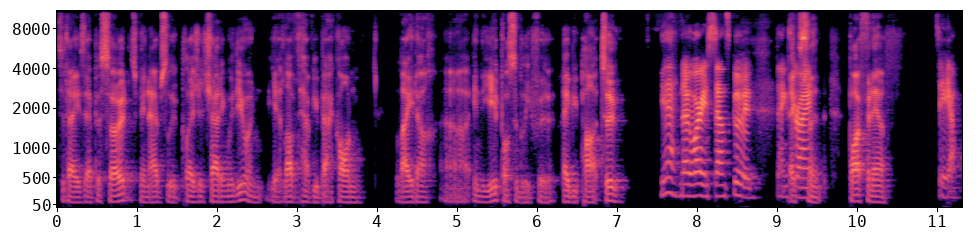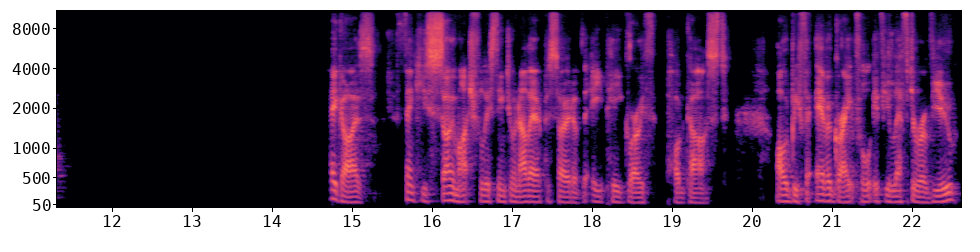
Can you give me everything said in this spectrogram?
today's episode. It's been an absolute pleasure chatting with you. And yeah, love to have you back on later uh, in the year, possibly for maybe part two. Yeah, no worries. Sounds good. Thanks, Excellent. Ryan. Bye for now. See ya. Hey guys, thank you so much for listening to another episode of the EP Growth Podcast. I would be forever grateful if you left a review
